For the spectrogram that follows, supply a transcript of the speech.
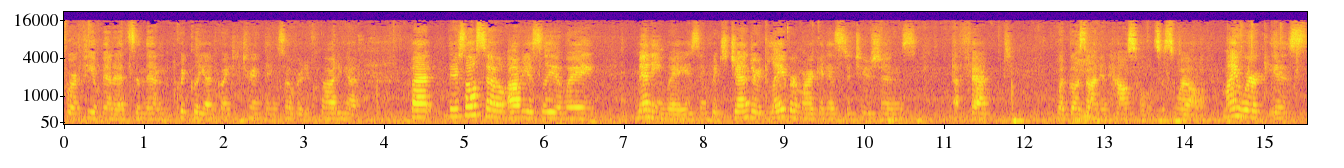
for a few minutes, and then quickly I'm going to turn things over to Claudia. But there's also obviously a way, many ways, in which gendered labor market institutions affect what goes on in households as well. My work is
